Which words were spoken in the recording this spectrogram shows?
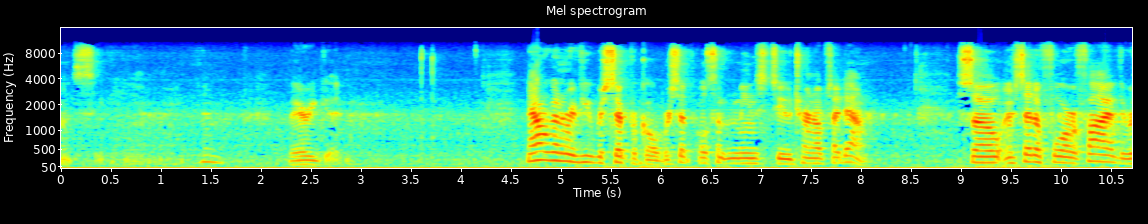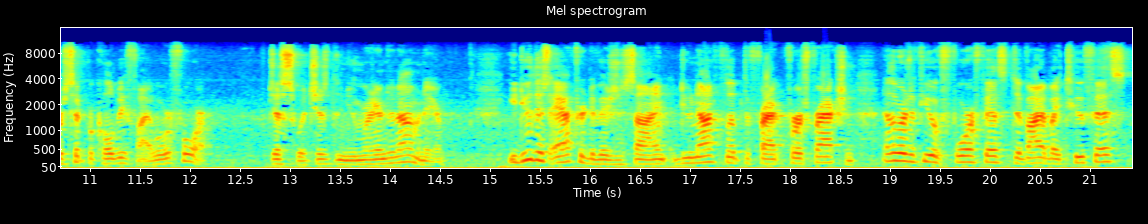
Let's see. Very good. Now we're going to review reciprocal. Reciprocal simply means to turn upside down. So instead of 4 over 5, the reciprocal will be 5 over 4. Just switches the numerator and denominator. You do this after division sign. Do not flip the first fraction. In other words, if you have 4 fifths divided by 2 fifths,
